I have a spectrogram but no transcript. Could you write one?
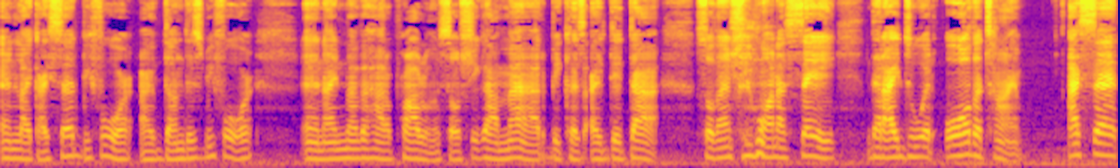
And like I said before, I've done this before and I never had a problem. So she got mad because I did that. So then she want to say that I do it all the time. I said,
